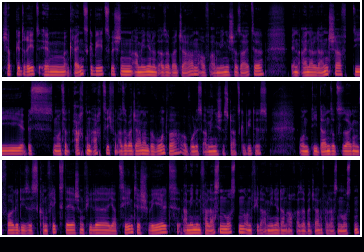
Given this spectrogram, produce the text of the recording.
Ich habe gedreht im Grenzgebiet zwischen Armenien und Aserbaidschan auf armenischer Seite in einer Landschaft, die bis 1988 von Aserbaidschanern bewohnt war, obwohl es armenisches Staatsgebiet ist und die dann sozusagen im Folge dieses Konflikts, der ja schon viele Jahrzehnte schwelt, Armenien verlassen mussten und viele Armenier dann auch Aserbaidschan verlassen mussten.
